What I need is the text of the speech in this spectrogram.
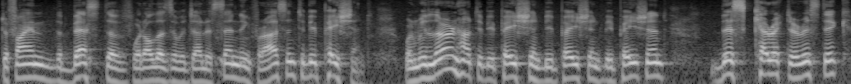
to find the best of what Allah is sending for us and to be patient. When we learn how to be patient, be patient, be patient, this characteristic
